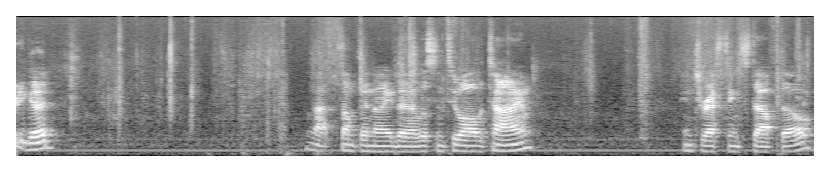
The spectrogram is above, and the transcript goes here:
Pretty good. Not something I'd uh, listen to all the time. Interesting stuff though.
